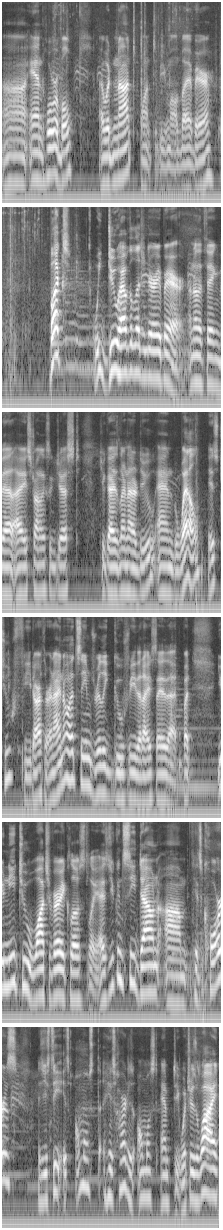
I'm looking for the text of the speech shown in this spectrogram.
uh, and horrible. I would not want to be mauled by a bear. But we do have the legendary bear. Another thing that I strongly suggest you guys learn how to do and well is to feed Arthur. And I know it seems really goofy that I say that, but you need to watch very closely. As you can see down um, his cores, as you see, it's almost his heart is almost empty, which is why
